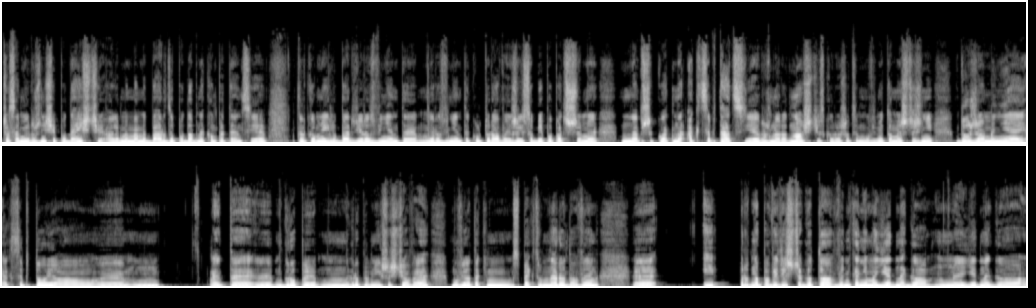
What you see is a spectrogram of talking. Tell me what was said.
czasami różni się podejście, ale my mamy bardzo podobne kompetencje, tylko mniej lub bardziej rozwinięte, rozwinięte kulturowo. Jeżeli sobie popatrzymy na przykład na akceptację różnorodności, skoro już o tym mówimy, to mężczyźni dużo mniej akceptują te grupy, grupy mniejszościowe. Mówię o takim spektrum narodowym. E, I Trudno powiedzieć, z czego to wynika. Nie ma jednego, mm, jednego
